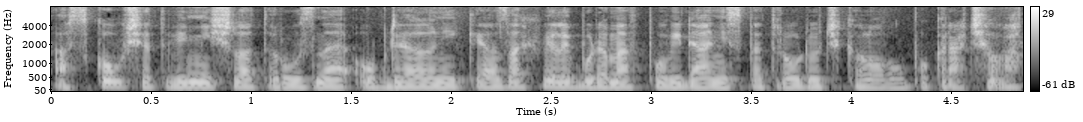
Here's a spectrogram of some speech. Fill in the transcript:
a zkoušet vymýšlet různé obdélníky. A za chvíli budeme v povídání s Petrou Dočkalovou pokračovat.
